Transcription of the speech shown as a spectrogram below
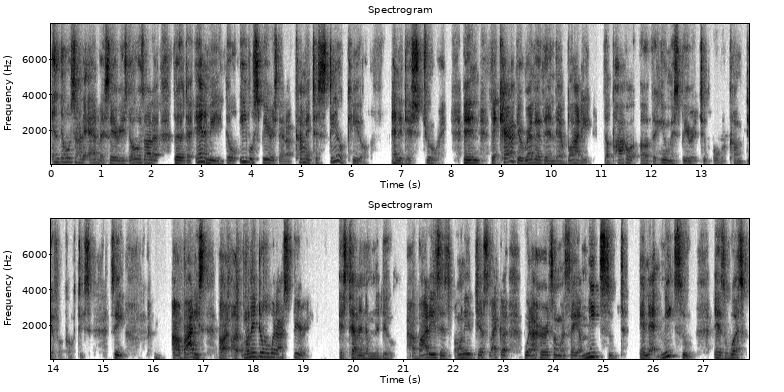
And those are the adversaries. Those are the, the, the enemy, the evil spirits that are coming to steal, kill, and to destroy. And the character, rather than their body, the power of the human spirit to overcome difficulties. See, our bodies are, are only doing what our spirit is telling them to do. Our bodies is only just like a what I heard someone say a meat suit, and that meat suit is what's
